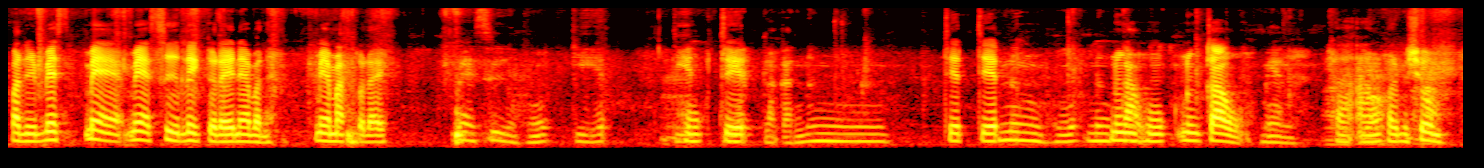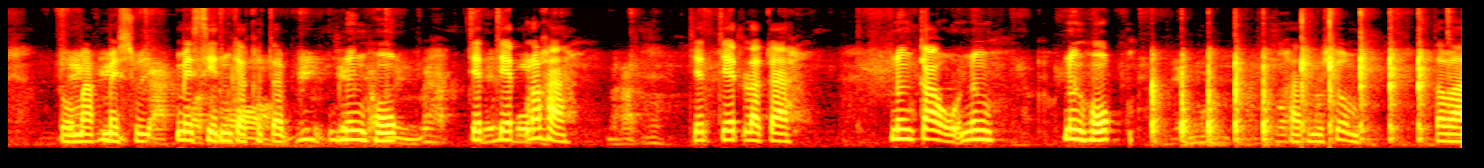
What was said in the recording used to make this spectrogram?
บัดนี้แม่แม่แม่ซื้อเลขตัวใดแน่บัดนี้แม่มักตัวใด แม่ซื้อหกเจ็ดหกเจ็ด แล้วก็หนึ่งเจ็ดเจ็ดหนึ่งหกหนึ่งหนึ่งเก้าหกหนึ่งเก้าแม่นค่ะเอาค่ะท่านผู้ชม ตัวมักแม่ซุยแม่ซินก็คือจะหนึ่งหกเจ็ดเจ็ดเนาะค่ะนะครับเจ็ดเจ็ดแล้วก็หนึ่งเก้าหนึ่งหนึ่งหกค่ะท่านผู้ชม แต่ว่า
